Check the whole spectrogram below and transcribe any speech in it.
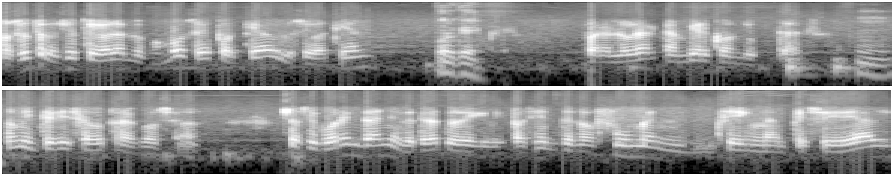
Nosotros, yo estoy hablando con vos, ¿sabés por qué hablo, Sebastián? ¿Por qué? Para lograr cambiar conductas. Mm. No me interesa otra cosa. Yo hace 40 años que trato de que mis pacientes no fumen, tengan peso ideal,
